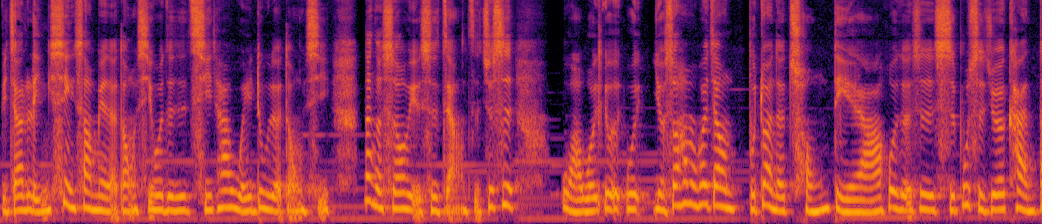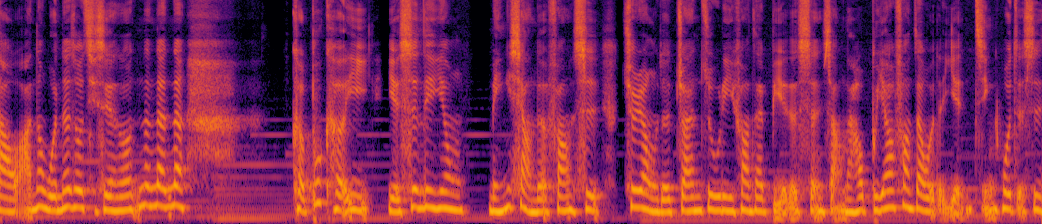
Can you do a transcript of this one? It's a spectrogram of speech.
比较灵性上面的东西，或者是其他维度的东西，那个时候也是这样子，就是哇，我有我有时候他们会这样不断的重叠啊，或者是时不时就会看到啊。那我那时候其实也说，那那那可不可以也是利用冥想的方式，去让我的专注力放在别的身上，然后不要放在我的眼睛或者是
